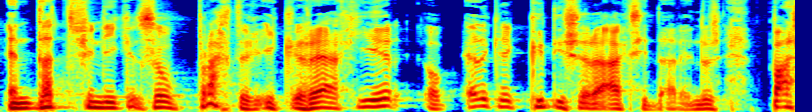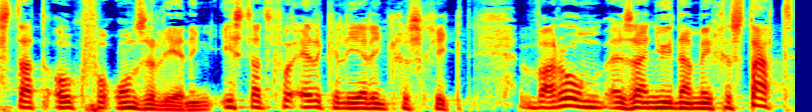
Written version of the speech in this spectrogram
En dat vind ik zo prachtig. Ik reageer op elke kritische reactie daarin. Dus past dat ook voor onze leerling? Is dat voor elke leerling geschikt? Waarom zijn jullie daarmee gestart?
